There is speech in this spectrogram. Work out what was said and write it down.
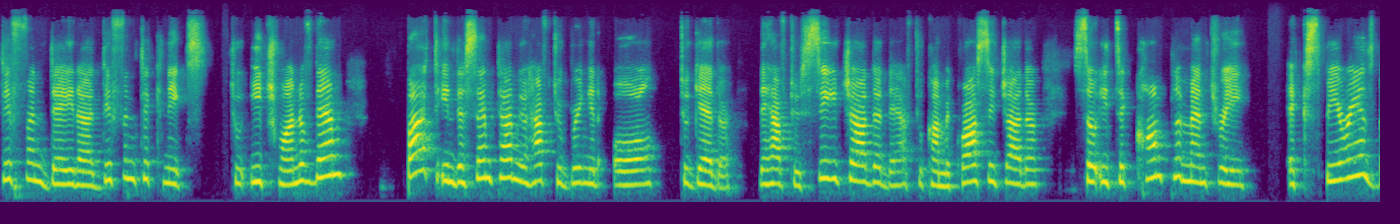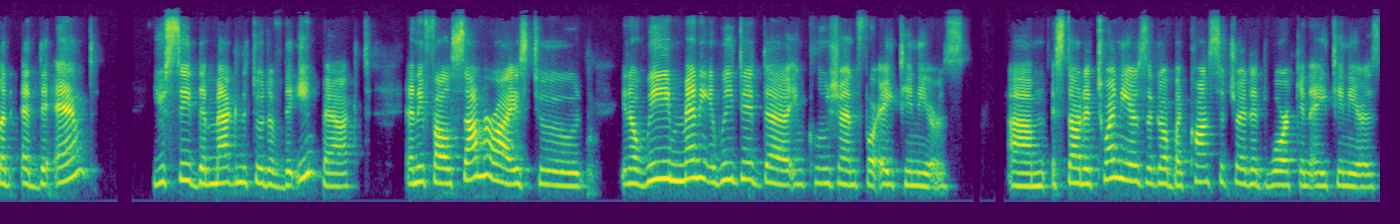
different data different techniques to each one of them. But in the same time you have to bring it all together. They have to see each other. They have to come across each other so it's a complementary experience but at the end you see the magnitude of the impact and if I'll summarize to, you know, we many we did uh, inclusion for 18 years. Um, it started 20 years ago, but concentrated work in 18 years.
